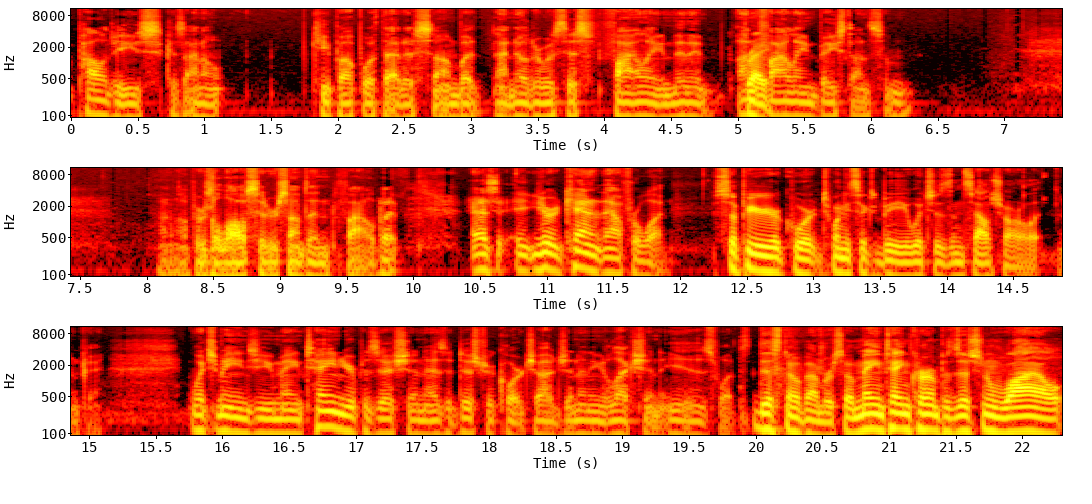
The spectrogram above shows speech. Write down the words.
apologies because I don't keep up with that as some, but I know there was this filing and then Right. unfiling based on some. I don't know if there was a lawsuit or something filed, but as you're a candidate now for what? Superior Court 26B, which is in South Charlotte. Okay, which means you maintain your position as a district court judge, and then the election is what? This November. So maintain current position while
